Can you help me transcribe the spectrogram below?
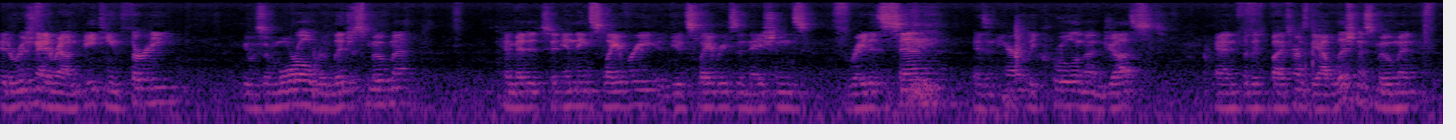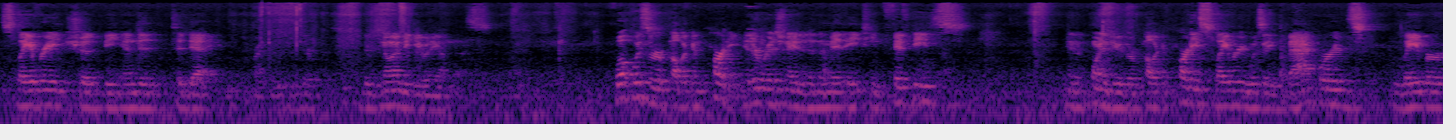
It originated around 1830. It was a moral religious movement committed to ending slavery. It viewed slavery as the nation's greatest sin, as inherently cruel and unjust. And for the, by the terms of the abolitionist movement, slavery should be ended today. Right? There, there's no ambiguity on this. What was the Republican Party? It originated in the mid 1850s. In the point of view of the Republican Party, slavery was a backwards labor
